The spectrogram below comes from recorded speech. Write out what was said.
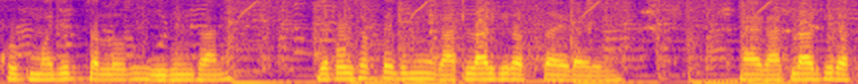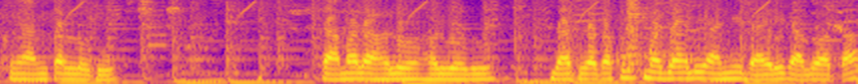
खूप मजेत चाललो होतो इथून गाणं जे पाहू शकता तुम्ही घाटलावरती रस्ता आहे डायरेक्ट या घाटलावरती रस्त्याने आम्ही चाललो होतो. तर आम्हाला हळू हळूहळू जात जाता खूप मजा आली आणि डायरेक्ट आलो आता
